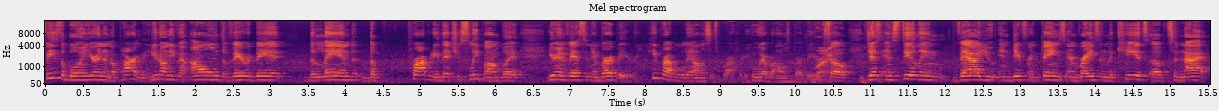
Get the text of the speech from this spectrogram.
feasible and you're in an apartment? You don't even own the very bed, the land, the property that you sleep on, but you're investing in Burberry. He probably owns his property, whoever owns Burberry. Right. So just instilling value in different things and raising the kids up to not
